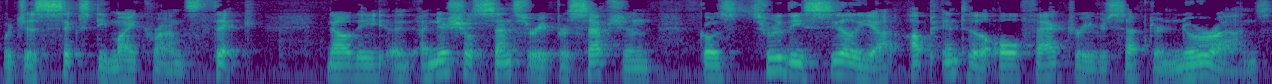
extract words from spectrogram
which is 60 microns thick. Now, the uh, initial sensory perception goes through these cilia up into the olfactory receptor neurons,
